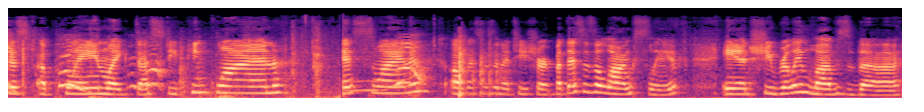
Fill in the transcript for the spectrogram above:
just a plain like dusty pink one. This one, oh this isn't a t-shirt, but this is a long sleeve. And she really loves the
